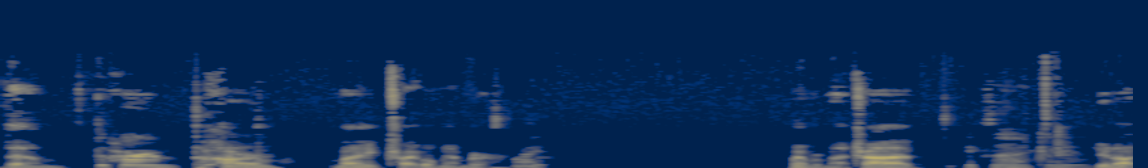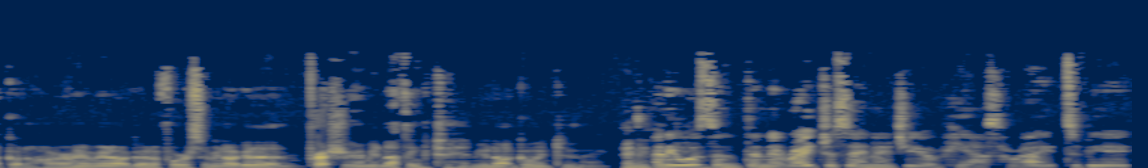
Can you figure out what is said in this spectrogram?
them To harm. to harm my tribal member, Right. member of my tribe. Exactly. You're not going to harm him. You're not going to force him. You're not going to hmm. pressure him. You're nothing to him. You're not going to anything. And it wasn't in a righteous energy of he has a right to be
